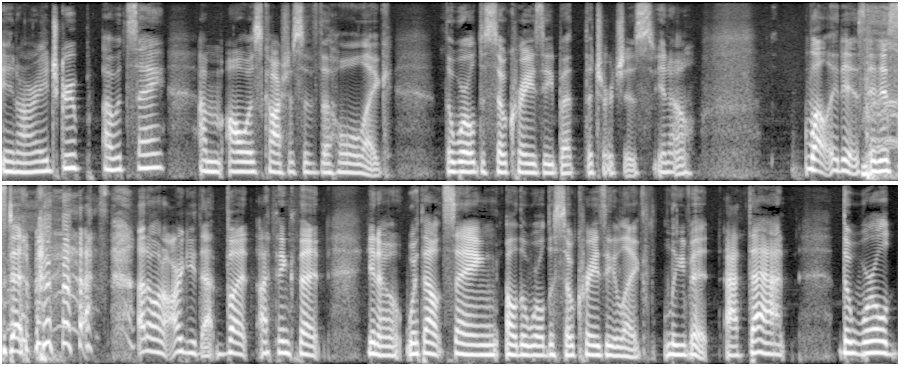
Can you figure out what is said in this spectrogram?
in our age group, I would say. I'm always cautious of the whole like the world is so crazy, but the church is, you know. Well, it is. It is steadfast. I don't want to argue that, but I think that, you know, without saying, oh, the world is so crazy, like leave it at that, the world,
